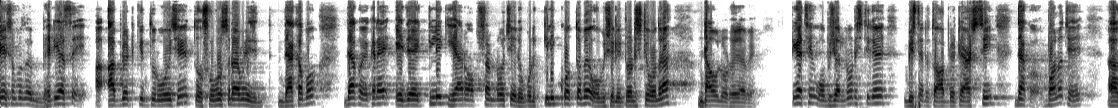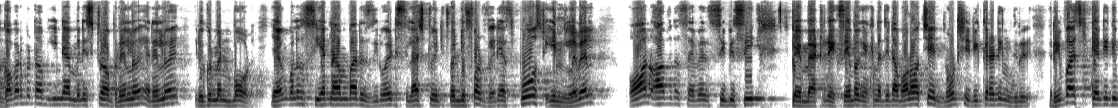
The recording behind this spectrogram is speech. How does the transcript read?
এই সমস্ত ভেরিয়াস আপডেট কিন্তু রয়েছে। তো সমস্ত আমি দেখাবো। দেখো, এখানে এই যে ক্লিক হেয়ার অপশন রয়েছে, এর উপর ক্লিক করতে হবে। অফিসিয়ালি নোটিশটি বন্ধুরা ডাউনলোড হয়ে যাবে। ঠিক আছে অফিসিয়াল নোটিশ থেকে বিস্তারিত আপডেটে আসছি। দেখো, বলা হচ্ছে government of India ministry of railway railway recruitment board এবং বলা হচ্ছে সিএর number zero eight slash twenty twenty four various post in level one of the seven CPC pay matrix এবং এখানে যেটা বলা হচ্ছে notice regarding reversed tentative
